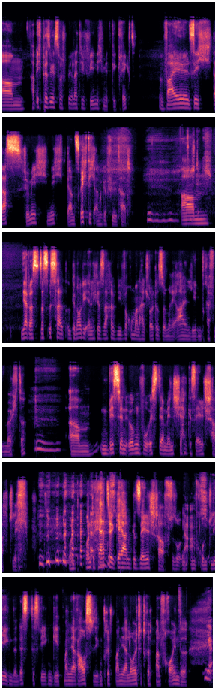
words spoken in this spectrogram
ähm, habe ich persönlich zum Beispiel relativ wenig mitgekriegt, weil sich das für mich nicht ganz richtig angefühlt hat. ähm, ja, das, das ist halt genau die ähnliche Sache, wie warum man halt Leute so im realen Leben treffen möchte. Mhm. Ähm, ein bisschen irgendwo ist der Mensch ja gesellschaftlich und, und hätte gern Gesellschaft, so ja. im, im, Grundlegenden. Des, deswegen geht man ja raus, deswegen trifft man ja Leute, trifft man Freunde. Ja.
